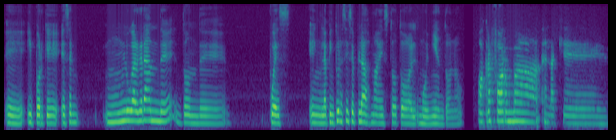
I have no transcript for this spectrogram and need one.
Eh, y porque es un lugar grande donde pues en la pintura sí se plasma esto, todo el movimiento, ¿no? Otra forma en la que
